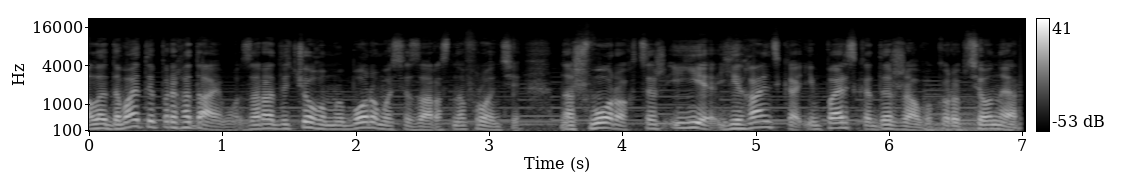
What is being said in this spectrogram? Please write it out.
Але давайте пригадаємо, заради чого ми боремося зараз на фронті. Наш ворог це ж і є гігантська імперська держава, корупціонер.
